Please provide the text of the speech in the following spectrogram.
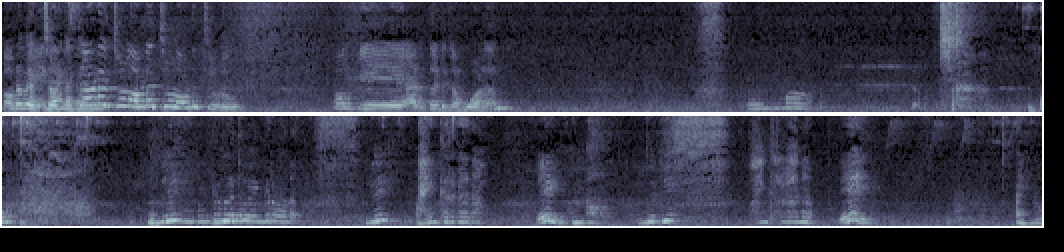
അവിടെ വെച്ചോളൂ അവിടെ വെച്ചോളൂ അവിടെ വെച്ചോളൂ. ഓക്കെ അടുത്തെടുക്കാൻ പോവാണ്. ഉമ്മ ദേ, ഭയങ്കര വേദന ഭയങ്കര വേദന ദേ, ഭയങ്കര വേദന ഏയ് എന്തുപറ്റി? ഭയങ്കര വേദന ഏയ് അയ്യോ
